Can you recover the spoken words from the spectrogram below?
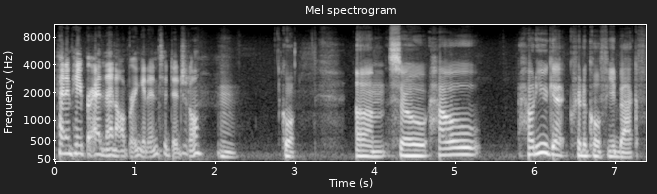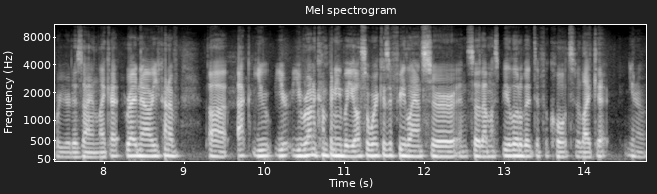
pen and paper, and then I'll bring it into digital. Cool. Um, so how how do you get critical feedback for your design? Like uh, right now, you kind of uh, you, you you run a company, but you also work as a freelancer, and so that must be a little bit difficult to like get you know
